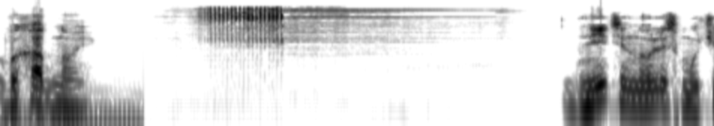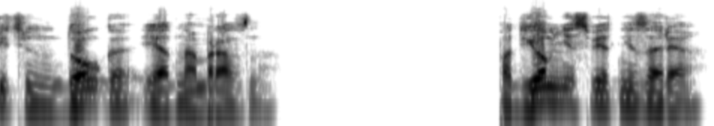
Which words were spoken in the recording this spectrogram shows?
Выходной. Дни тянулись мучительно долго и однообразно. Подъем ни свет ни заря,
